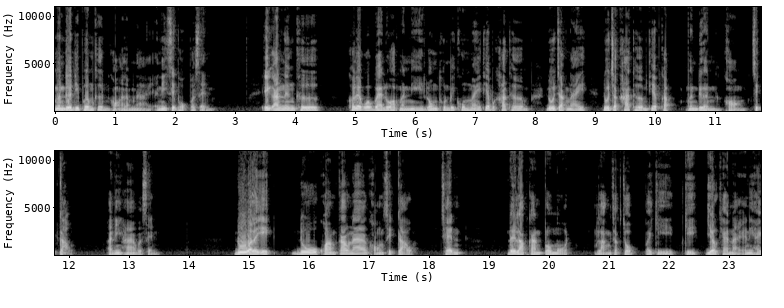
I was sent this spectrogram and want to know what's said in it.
เงินเดือนที่เพิ่มขึ้นของ alumni อันนี้ 16%อีกอันนึงคือเขาเรียกว่า value of money ลงทุนไปคุ้มไหมเทียบกับค่าเทอม ดูจากไหน ดูจากค่าเทอมเทียบกับเงินเดือนของสิทธิ์เก่า อันนี้ 5% ดูอะไรอีก ดูความก้าวหน้าของสิทธิ์เก่า เช่น ได้รับการโปรโมทหลังจากจบไปกี่กี่เยอะแค่ไหน อันนี้ให้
